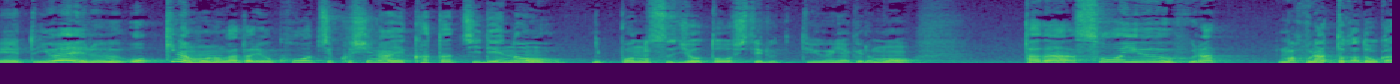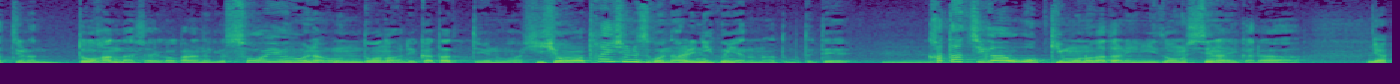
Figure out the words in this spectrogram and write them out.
えー、といわゆる大きな物語を構築しない形での一本の筋を通してるっていうんやけどもただそういうフラッまあ、フラットかどうかっていうのはどう判断したらいいか分からないけどそういうふうな運動のあり方っていうのは批評の対象にすごいなりにくいんやろうなと思ってて形が大きい物語に依存してないから。いや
